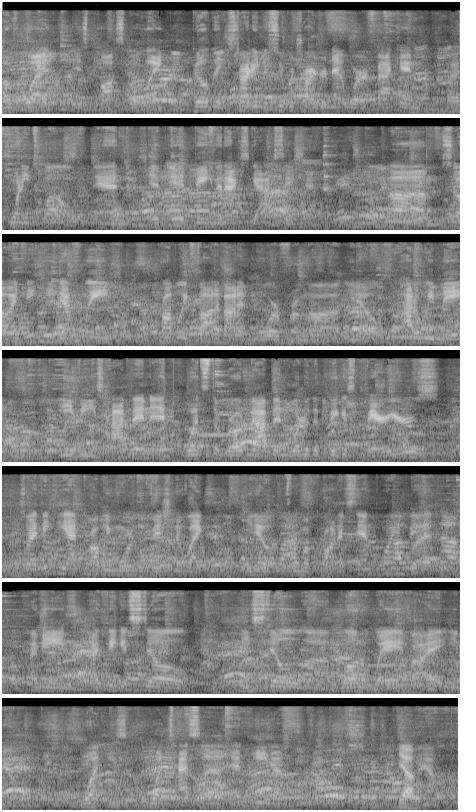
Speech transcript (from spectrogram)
of what is possible, like building, starting the supercharger network back in right. 2012, and it, it, being the next gas station. Um, so I think he definitely probably thought about it more from, uh, you know, how do we make EVs happen, and what's the roadmap, and what are the biggest barriers. So I think he had probably more of the vision of like, you know, from a product standpoint. But I mean, I think it's still he's still uh, blown away by you know what he's what Tesla and he have accomplished. Yeah. You know?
